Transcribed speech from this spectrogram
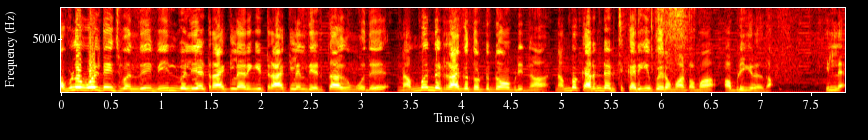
அவ்வளோ வோல்டேஜ் வந்து வீல் வழியாக ட்ராக்ல இறங்கி ட்ராக்ல இருந்து எடுத்தாகும் போது நம்ம இந்த ட்ராக்கை தொட்டுட்டோம் அப்படின்னா நம்ம கரண்ட் அடிச்சு கருகி போயிட மாட்டோமா அப்படிங்கிறது தான். இல்லை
